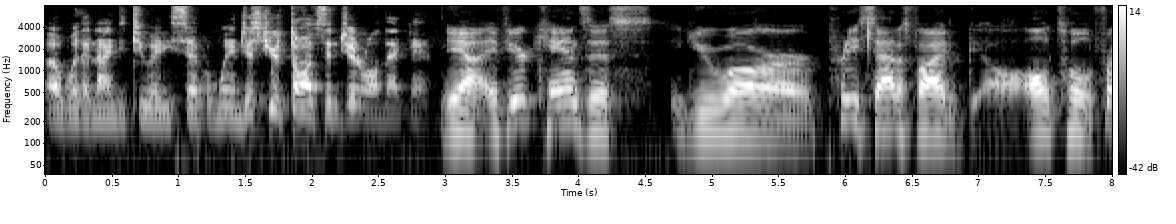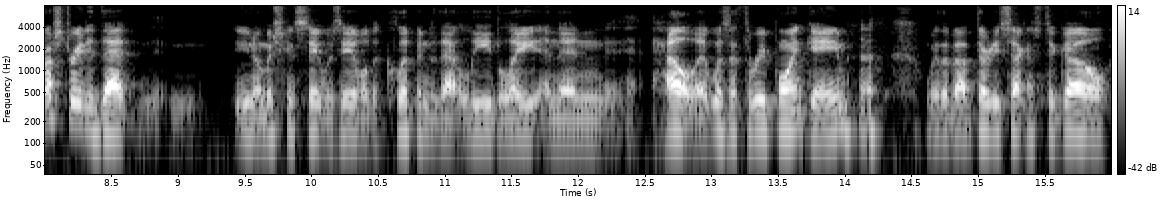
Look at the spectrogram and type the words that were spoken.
uh, with a 92 87 win. Just your thoughts in general on that game. Yeah, if you're Kansas, you are pretty satisfied, all told. Frustrated that you know Michigan State was able to clip into that lead late, and then hell, it was a three point game with about 30 seconds to go,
